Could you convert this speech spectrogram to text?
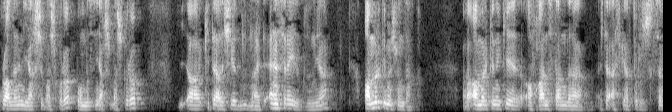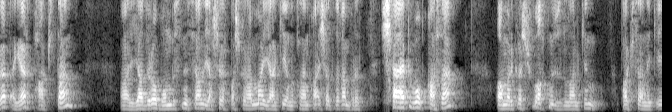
qurollarini yaxshi boshqarib bombasini yaxshi boshqarib ketalishidan ansiraydi dunyo amerikani shundoq amerikaniki afg'onistonda işte askar turishi sabab agar pokiston yadro bombasini sal yaxshiroq boshqarolmay yoki uni qalamqa ishlatadigan bir shapi bo'lib qolsa amerika shu vaqtni o'zidan pokistonniki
